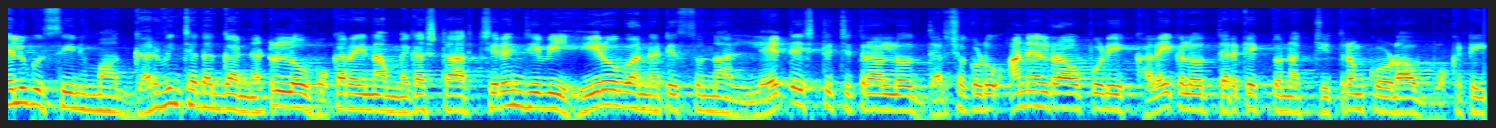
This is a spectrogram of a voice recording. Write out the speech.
తెలుగు సినిమా గర్వించదగ్గ నటుల్లో ఒకరైన మెగాస్టార్ చిరంజీవి హీరోగా నటిస్తున్న లేటెస్ట్ చిత్రాల్లో దర్శకుడు అనిల్ రావుపూడి కలయికలో తెరకెక్కుతున్న చిత్రం కూడా ఒకటి.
